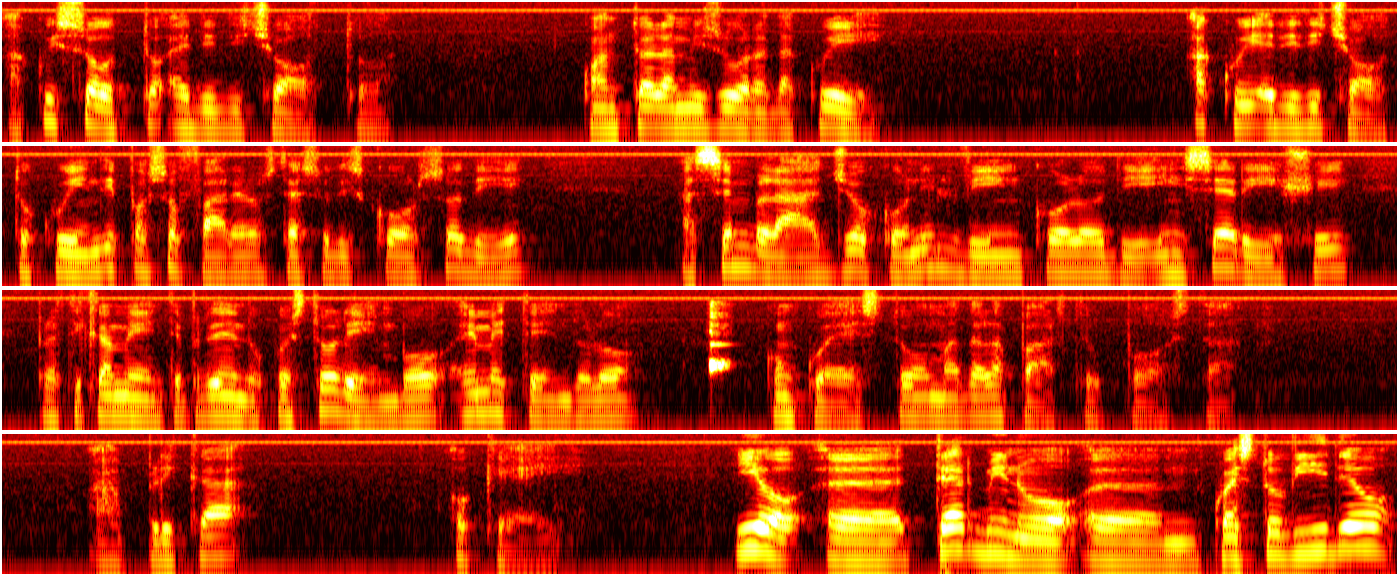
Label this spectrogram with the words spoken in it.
a qui sotto è di 18 quanto è la misura da qui a qui è di 18 quindi posso fare lo stesso discorso di assemblaggio con il vincolo di inserisci praticamente prendendo questo lembo e mettendolo con questo ma dalla parte opposta. Applica ok. Io eh, termino eh, questo video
